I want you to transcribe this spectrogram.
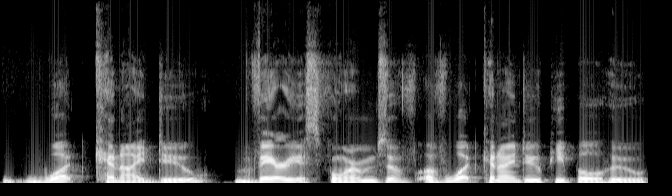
"What can I do?" Various forms of of what can I do. People who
